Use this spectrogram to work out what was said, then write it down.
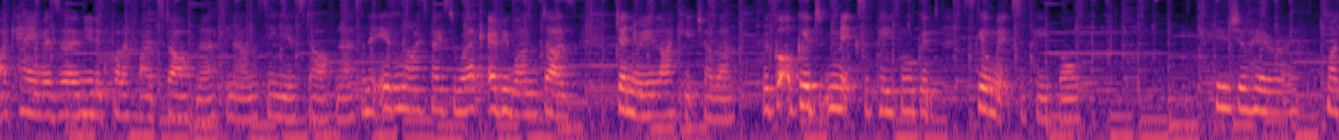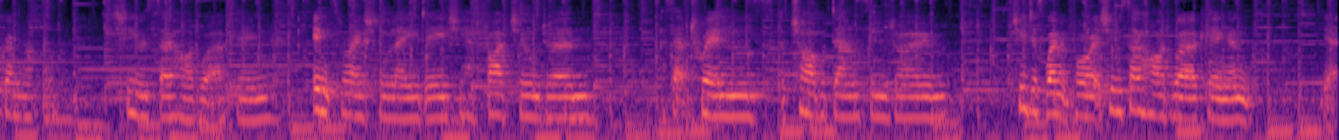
I came as a newly qualified staff nurse and now I'm a senior staff nurse and it is a nice place to work. Everyone does genuinely like each other. We've got a good mix of people, good skill mix of people. Who's your hero? My grandmother. She was so hardworking, inspirational lady. She had five children, a set of twins, a child with Down syndrome. She just went for it. She was so hardworking and yeah,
